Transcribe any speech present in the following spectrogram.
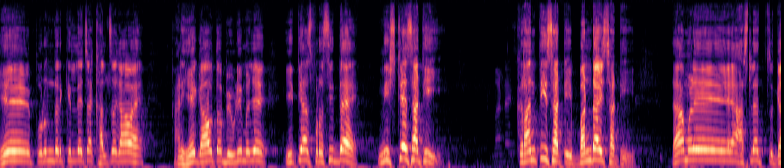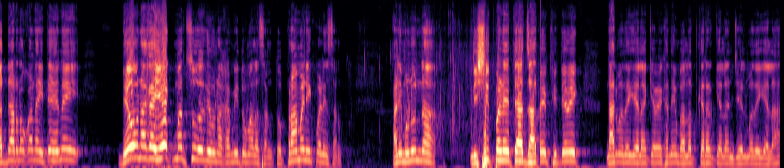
हे पुरंदर किल्ल्याच्या खालचं गाव आहे. आणि हे गाव तर बिवडी म्हणजे इतिहास प्रसिद्ध आहे. निष्ठेसाठी क्रांतीसाठी बंडाईसाठी. त्यामुळे असल्या गद्दार लोकांना इथे हे नाही. देऊ नका एक मत सुद्धा देऊ नका. मी तुम्हाला सांगतो प्रामाणिकपणे सांगतो. आणि म्हणून ना निश्चितपणे त्या जातवेक फितेवेक नादमध्ये गेला किंवा एखाद्या बलात्कार केला आणि जेलमध्ये गेला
